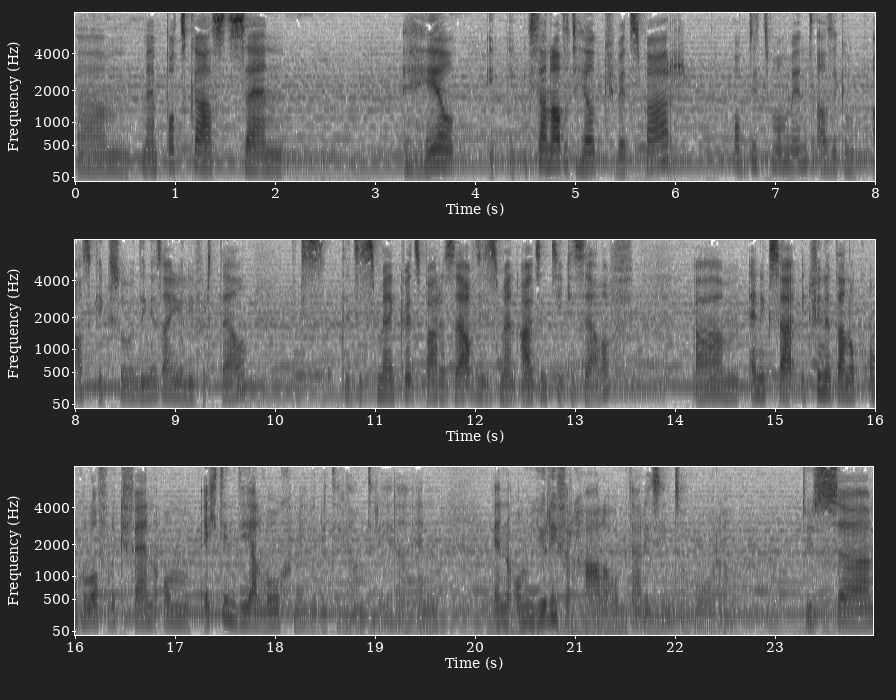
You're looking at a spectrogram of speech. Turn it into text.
Ehm, mijn podcasts zijn heel. Ik, ik, sta altijd heel kwetsbaar op dit moment als ik, als ik zo dingen aan jullie vertel. Dit is, dit is mijn kwetsbare zelf, dit is mijn authentieke zelf. Ehm, en ik, ik vind het dan ook ongelooflijk fijn om echt in dialoog met jullie te gaan treden. En, en om jullie verhalen ook daar eens in te horen. Dus, ehm,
